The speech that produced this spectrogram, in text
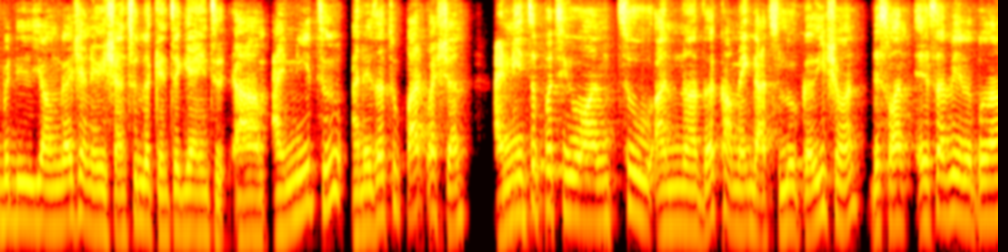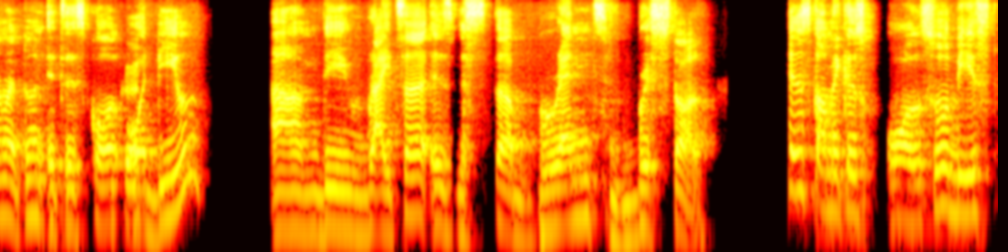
with the younger generation to look to get into. Um, I need to, and there's a two-part question. I need to put you on to another comic that's locally shown. This one is available on Webtoon. It is called Okay. Ordeal. Um, the writer is Mr. Brent Bristol. His comic is also based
